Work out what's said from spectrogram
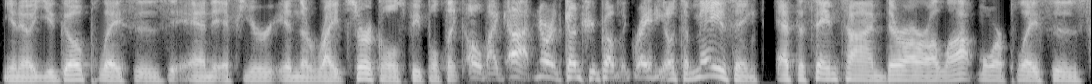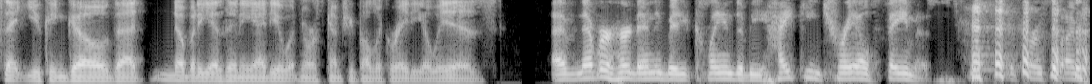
you know, you go places and if you're in the right circles, people think, Oh my God, North Country Public Radio. It's amazing. At the same time, there are a lot more places that you can go that nobody has any idea what North Country Public Radio is. I've never heard anybody claim to be hiking trail famous. This is the first time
